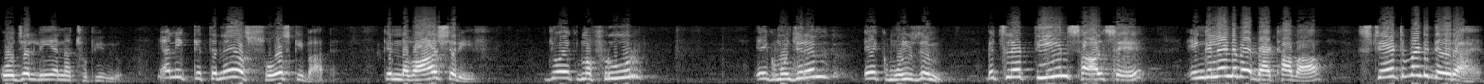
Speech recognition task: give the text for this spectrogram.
ओझल नहीं है, ना छुपी हुई हो। यानी कितने अफसोस की बात है कि नवाज़ शरीफ, जो एक मफरूर, एक मुजरिम, एक मुलजिम, पिछले तीन साल से इंग्लैंड में बैठा हुआ स्टेटमेंट दे रहा है।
